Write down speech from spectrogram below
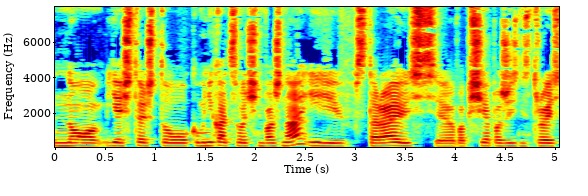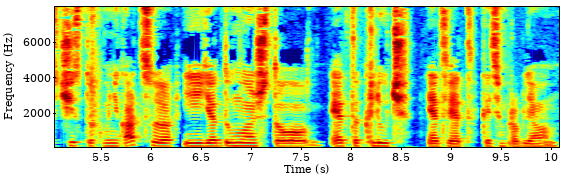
но я считаю, что коммуникация очень важна, и стараюсь э, вообще по жизни строить чистую коммуникацию, и я думаю, что это ключ и ответ к этим проблемам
